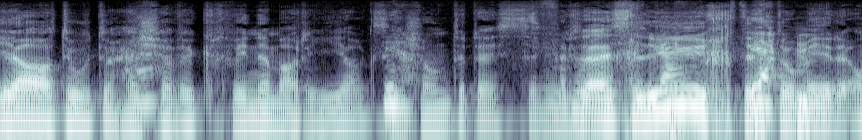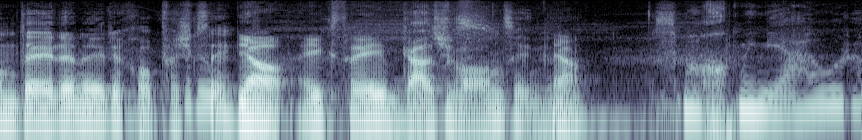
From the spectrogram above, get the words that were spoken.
Ja, du, du hast ja wirklich wie eine Maria siehst Ja. unterdessen. Es leuchtet gell? um, ihr, um den ihren Kopf. Hast du gesehen? Ja, extrem. Gell, das ist Wahnsinn. Ja. Das macht meine Aura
